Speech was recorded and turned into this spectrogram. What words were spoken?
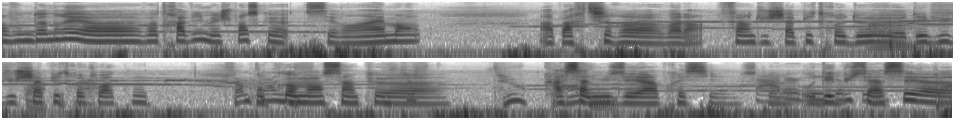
Alors vous me donnerez euh, votre avis, mais je pense que c'est vraiment à partir, euh, voilà, fin du chapitre 2, euh, début du chapitre 3 qu'on commence un peu euh, à s'amuser, à apprécier. Parce Sadder, que au début c'est assez... euh,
